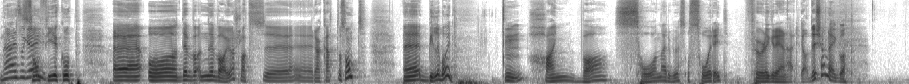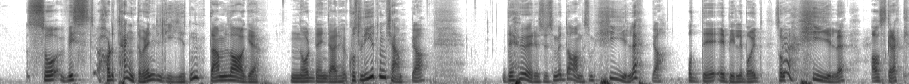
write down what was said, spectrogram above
Nei, så gøy! som fyker opp. Uh, og det var, det var jo en slags rakett og sånt. Eh, Billy Boyd, Mm. han var så nervøs og så redd før det greiene her. Ja, det skjønner jeg godt. Så hvis Har du tenkt over den lyden de lager når den der Hvordan lyd de kommer? Ja. Det høres ut som ei dame som hyler. Ja. Og det er Billy Boyd, som hyler av skrekk.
